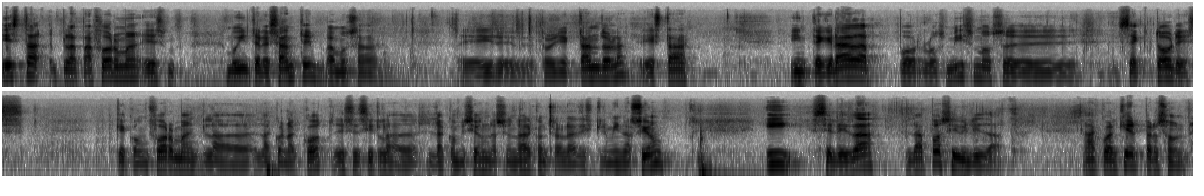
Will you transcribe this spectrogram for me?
Esta plataforma es muy interesante, vamos a ir eh, proyectándola, está integrada por los mismos eh, sectores que conforman la, CONACOT, es decir, la, Comisión Nacional contra la Discriminación, y se le da la posibilidad a cualquier persona,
